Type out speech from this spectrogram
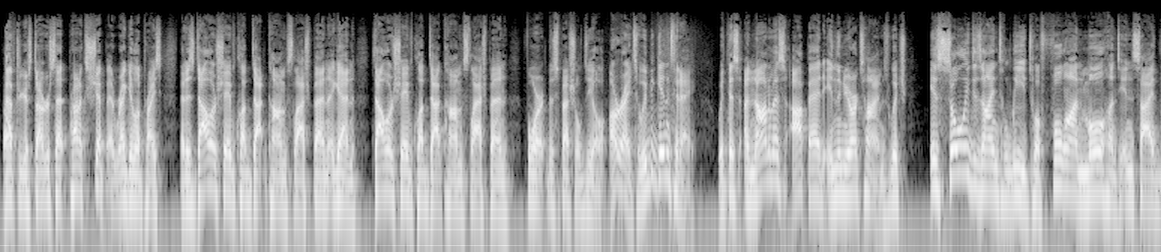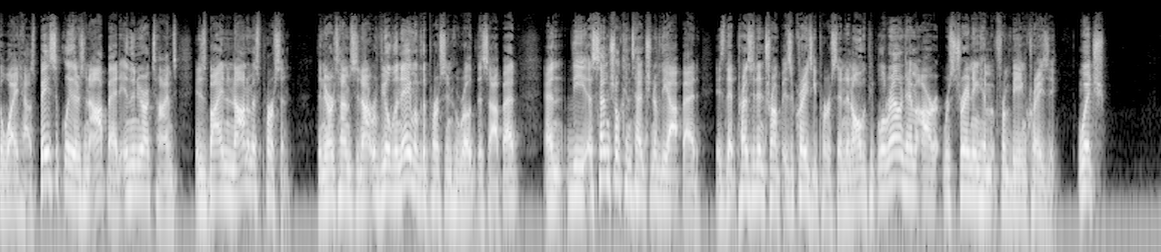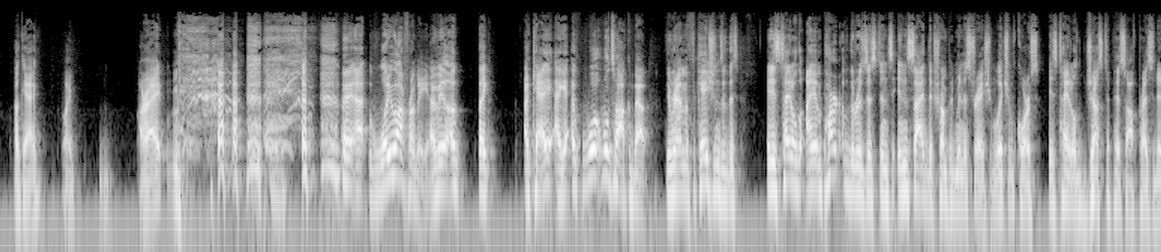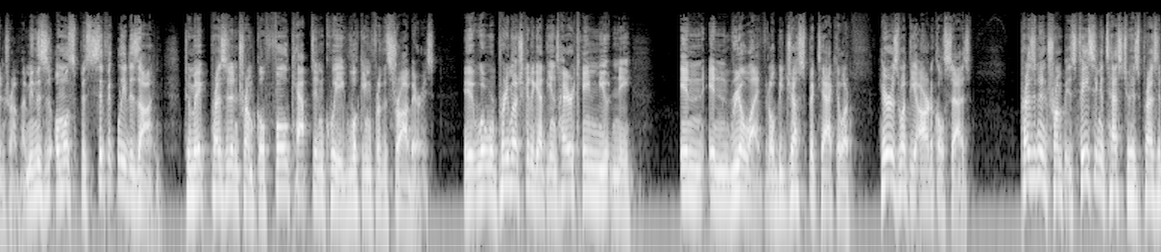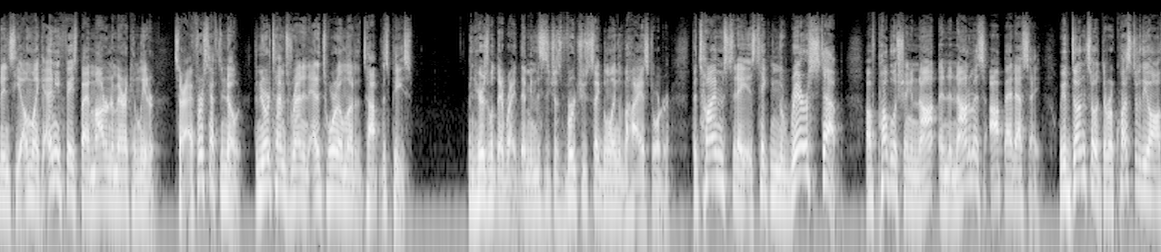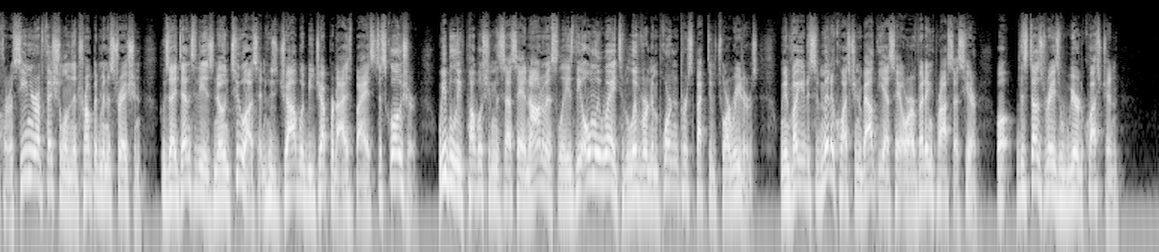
After your starter set, products ship at regular price. That is dollarshaveclub.com slash Ben. Again, dollarshaveclub.com slash Ben for the special deal. All right, so we begin today with this anonymous op-ed in the New York Times, which is solely designed to lead to a full on mole hunt inside the White House. Basically, there's an op ed in the New York Times. It is by an anonymous person. The New York Times did not reveal the name of the person who wrote this op ed. And the essential contention of the op ed is that President Trump is a crazy person and all the people around him are restraining him from being crazy. Which, okay, like, all right. Uh, what do you want from me? I mean, uh, like, okay, I, we'll, we'll talk about the ramifications of this. It is titled, I am part of the resistance inside the Trump administration, which, of course, is titled just to piss off President Trump. I mean, this is almost specifically designed to make President Trump go full Captain Queeg looking for the strawberries. It, we're pretty much going to get the entire Caine mutiny in, in real life. It'll be just spectacular. Here is what the article says. President Trump is facing a test to his presidency unlike any faced by a modern American leader. Sorry, I first have to note the New York Times ran an editorial note at the top of this piece. And here's what they write. I mean, this is just virtue signaling of the highest order. The Times today is taking the rare step of publishing an anonymous op ed essay. We have done so at the request of the author, a senior official in the Trump administration, whose identity is known to us and whose job would be jeopardized by its disclosure. We believe publishing this essay anonymously is the only way to deliver an important perspective to our readers. We invite you to submit a question about the essay or our vetting process here. Well, this does raise a weird question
